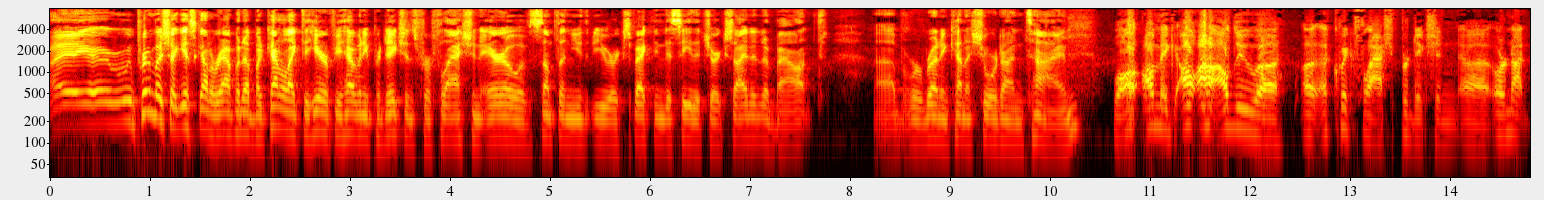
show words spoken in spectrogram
I we pretty much I guess got to wrap it up. I'd kind of like to hear if you have any predictions for Flash and Arrow of something you you're expecting to see that you're excited about. Uh, but we're running kind of short on time. Well, I'll, make. I'll, I'll I'll do uh, a, a quick flash prediction, uh, or not.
